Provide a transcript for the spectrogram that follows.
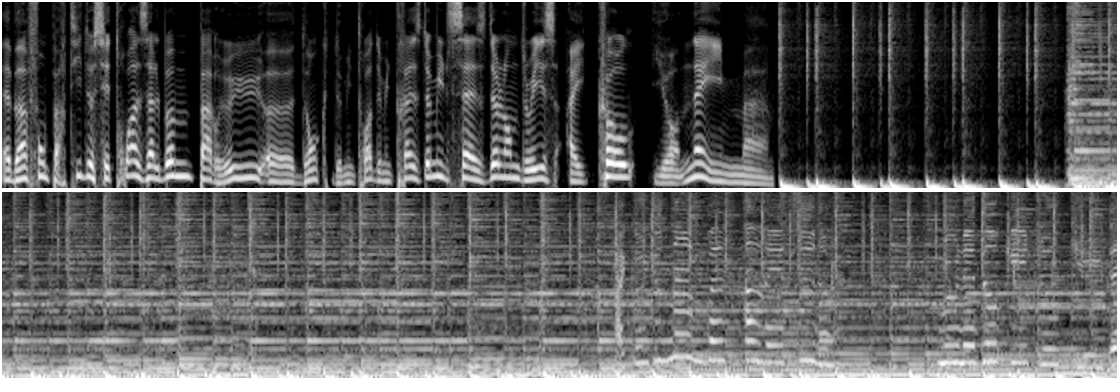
eh ben, font partie de ces trois albums parus, euh, donc 2003, 2013, 2016. The Laundries, I Call Your Name. 胸ドキドキで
